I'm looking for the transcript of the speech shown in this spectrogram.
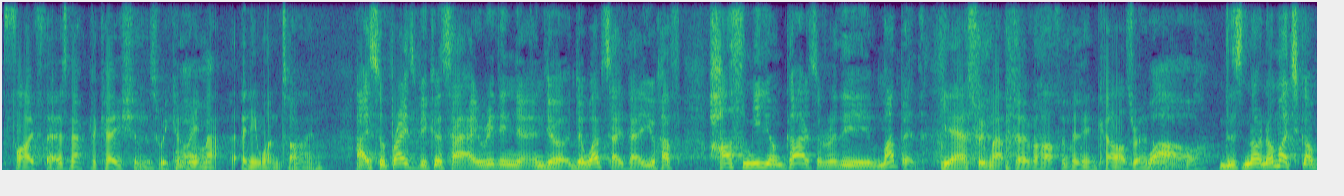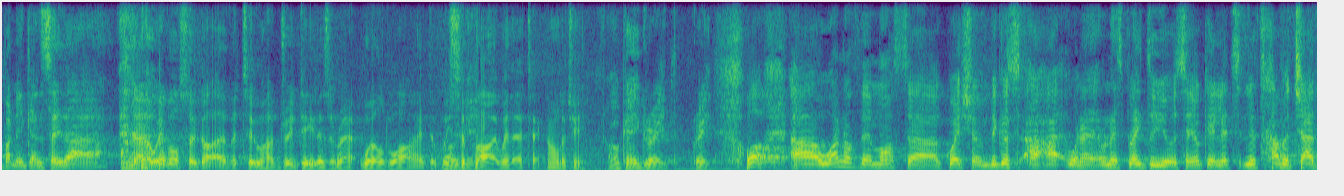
5,000 applications we can Wow. remap at any one time. I'm surprised because I I read in, the, in your, the website that you have half a million cars already mapped. Yes, we mapped over half a million cars around. Wow, there's no, not much company can say that. No, we've also got over 200 dealers around worldwide that we Okay. supply with their technology. Okay, great, great. Well, uh, one of the most uh, question because I, I, when I when I explain to you, I say, okay, let's let's have a chat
